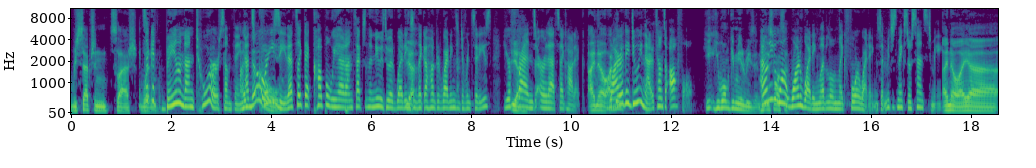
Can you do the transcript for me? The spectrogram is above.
reception slash It's wedding. like a band on tour or something. I That's know. crazy. That's like that couple we had on Sex in the News who had weddings Yeah. in like a hundred weddings in different cities. Your Yeah. friends are that psychotic. I know. Why been- are they doing that? It sounds awful. He he won't give me a reason. He I don't just even wants want to- one wedding, let alone like four weddings. It just makes no sense to me. I know. I uh,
